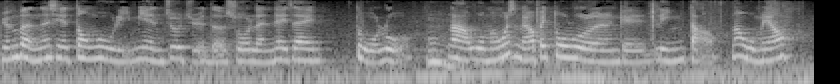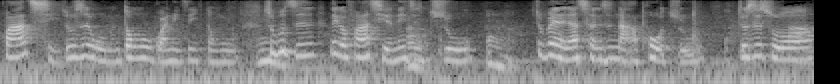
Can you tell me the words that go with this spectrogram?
原本那些动物里面就觉得说人类在堕落，嗯，那我们为什么要被堕落的人给领导？那我们要发起，就是我们动物管理自己动物，嗯、殊不知那个发起的那只猪，嗯，就被人家称是拿破猪。就是说，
